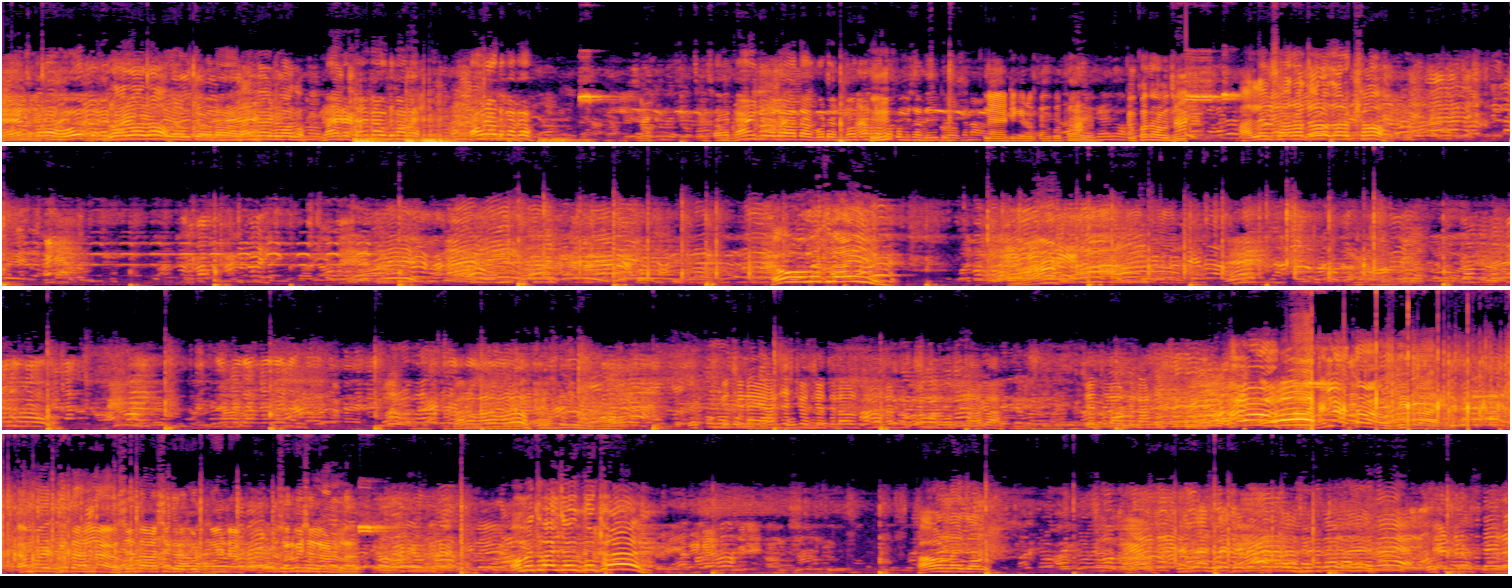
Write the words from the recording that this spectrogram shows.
चेंज करो हो तुम रो रो रो टाइम आउट मांगो नहीं टाइम आउट मांगो સાઉન્ડ આઉટ માં કહો તમે કાઈ કે બોલો હતા ગોટે નો જાણ લોકો મિસા દે દો ના ના ટીકે તમે કોથા તમે કોથા હોઉ છો હાલે સારો જોરો જોરો ખેલો ઓ અમિત ભાઈ ಬರೋ ಬರೋ ಬರೋ ಕಿಚನ್ ಅಡ್ಜಸ್ಟ್ చేతుల ఉన్నట్టు ಮರಗೋಸ್ತಾ ಅಲ್ಲ చేతుల ಉಂಟು ಅಡ್ಜಸ್ಟ್ ಹಲ್ಲ ಆತ ಹೊಡಿದ್ದಾರೆ ಕಮ್ಮ ಎತ್ತಿದ ಹಲ್ಲ ಸೇದ ಆಶಿಕರ ಗುಡ್ ಪಾಯಿಂಟ್ ಸರ್ವಿಸ್ ಎಲ್ಲ ಅಲ್ಲ ಅಮಿತ್ ಭಾಯಿ ಜಗ್ಗರ್ ಖಳೆ ಫೌಲ್ ನೈ ಜಾರಿ ಸೆಂಟ್ರಾ ಸೆಂಟ್ರಾ ಸೆಂಟ್ರಾ ಸೆಂಟ್ರಾ ಸೆಂಟ್ರಾ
